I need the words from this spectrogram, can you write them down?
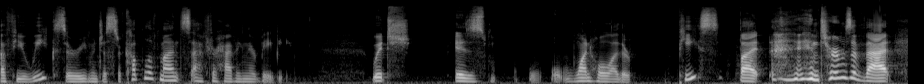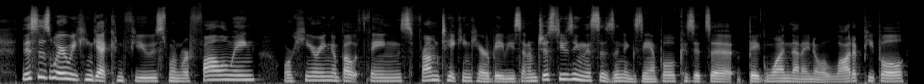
a few weeks or even just a couple of months after having their baby, which is one whole other piece. But in terms of that, this is where we can get confused when we're following or hearing about things from taking care of babies. And I'm just using this as an example because it's a big one that I know a lot of people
